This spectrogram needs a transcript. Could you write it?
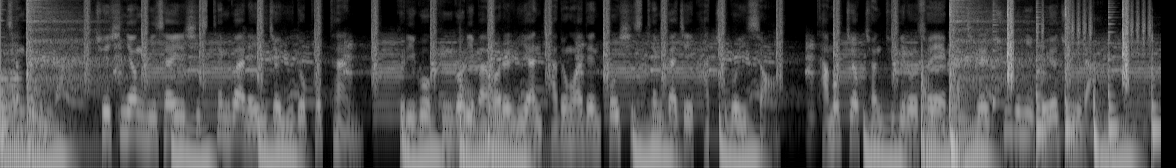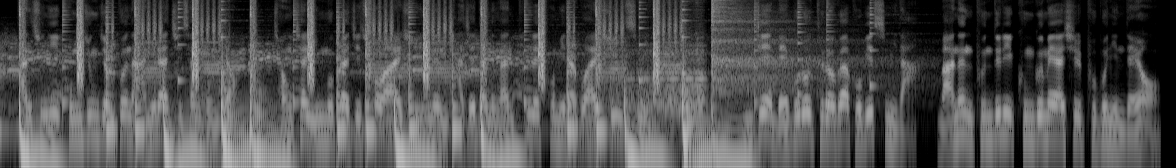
인상적입니다. 최신형 미사일 시스템과 레이저 유도 폭탄, 그리고 근거리 방어를 위한 자동화된 포 시스템까지 갖추고 있어 다목적 전투기로서의 가치를 충분히 보여줍니다. 단순히 공중전뿐 아니라 지상 공격, 정찰 임무까지 소화할 수 있는 다재다능한 플랫폼이라고 할 수 있습니다. 이제 내부로 들어가 보겠습니다. 많은 분들이 궁금해하실 부분인데요.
